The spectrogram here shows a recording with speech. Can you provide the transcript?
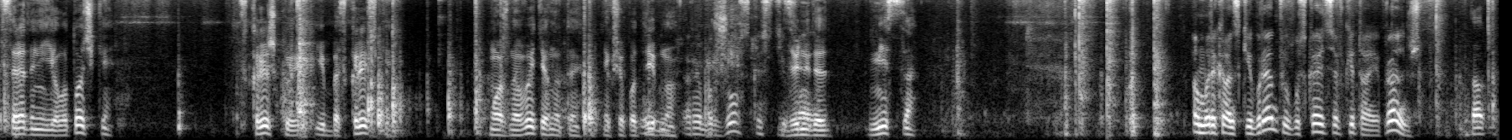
Всередині є лоточки, з кришкою і без кришки. Можна витягнути, якщо потрібно. Ребер жорсткості. Звільнити місце. Американський бренд випускається в Китаї, правильно ж? Так.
